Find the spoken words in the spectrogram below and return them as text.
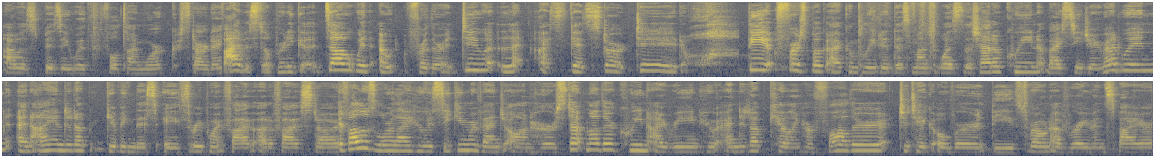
I was busy with full-time work starting. 5 is still pretty good. So, without further ado, let us get started. The first book I completed this month was The Shadow Queen by CJ Redwine, and I ended up giving this a 3.5 out of 5 stars. It follows Lorelai who is seeking revenge on her stepmother, Queen Irene, who ended up killing her father to take over the throne of Ravenspire.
